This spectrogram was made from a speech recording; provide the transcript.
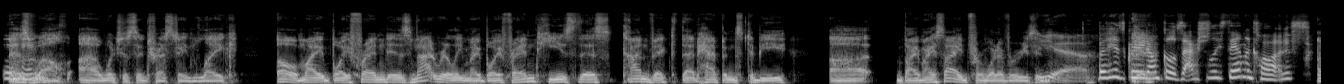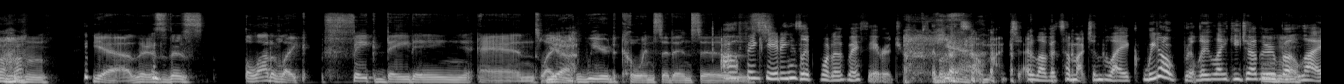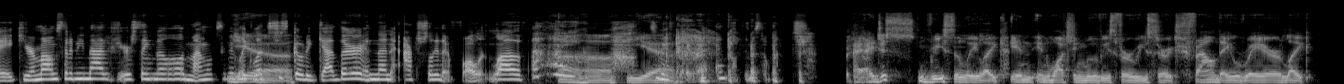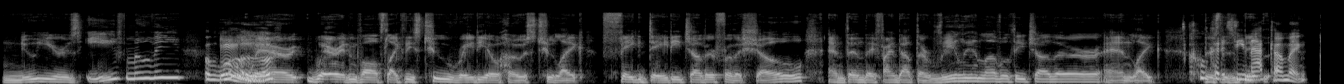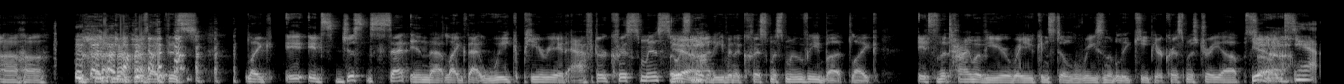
as Mhm. well, uh, which is interesting. Like, oh, my boyfriend is not really my boyfriend. He's this convict that happens to be uh, by my side for whatever reason. Yeah. But his great uncle is actually Santa Claus. Uh-huh. Mhm. Yeah, there's there's a lot of like fake dating and like Yeah. weird coincidences. Oh, fake dating is like one of my favorite tropes. I love it so much. I love it so much. And like, we don't really like each other, but Mhm. like, your mom's gonna be mad if you're single, and my mom's gonna be like, let's just go together, and then actually they fall in love. Uh-huh. It's my Yeah. favorite. I love them so much. I, I just recently, like in in watching movies for research, found a rare like New Year's Eve movie Ooh. where where it involves like these two radio hosts who like fake date each other for the show, and then they find out they're really in love with each other, and like Who could have seen big- that coming? Uh huh. There's like this, like it, it's just set in that like that week period after Christmas, so it's not even a Christmas movie, but like it's the time of year where you can still reasonably keep your Christmas tree up. So Yeah. Yeah.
